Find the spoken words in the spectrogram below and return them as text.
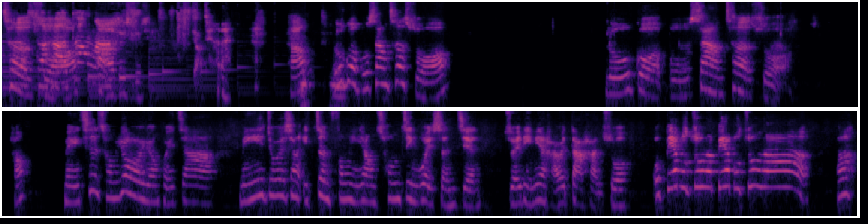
厕所，好痛啊！对不起对不起，掉下来。好，如果不上厕所，如果不上厕所，好，每次从幼儿园回家啊，明一就会像一阵风一样冲进卫生间，嘴里面还会大喊说：“我憋不住了，憋不住了！”啊，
